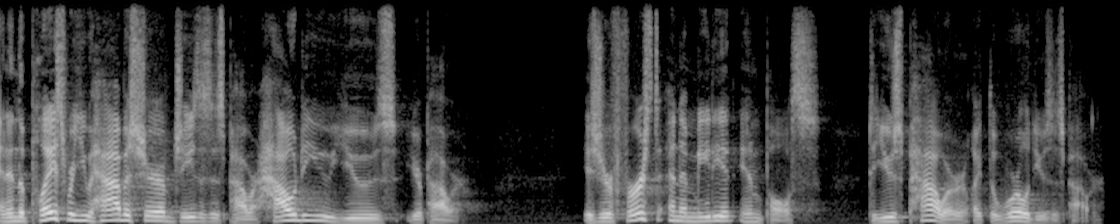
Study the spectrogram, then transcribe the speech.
And in the place where you have a share of Jesus' power, how do you use your power? Is your first and immediate impulse to use power like the world uses power,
